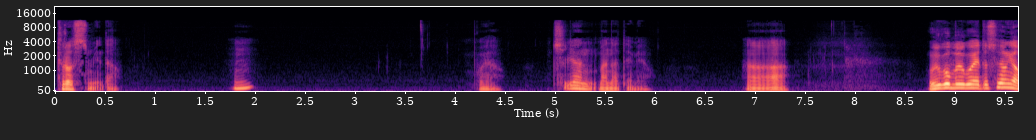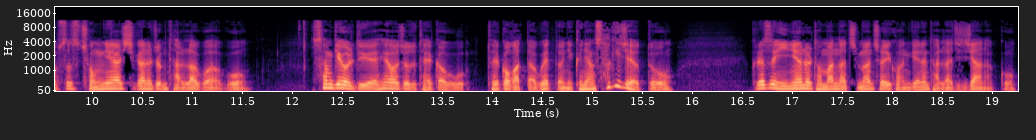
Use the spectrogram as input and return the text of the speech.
들었습니다. 응? 뭐야 7년 만났다며 아 울고불고 해도 소용이 없어서 정리할 시간을 좀 달라고 하고 3개월 뒤에 헤어져도 될것 될것 같다고 했더니 그냥 사귀재요 또. 그래서 2년을 더 만났지만 저희 관계는 달라지지 않았고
